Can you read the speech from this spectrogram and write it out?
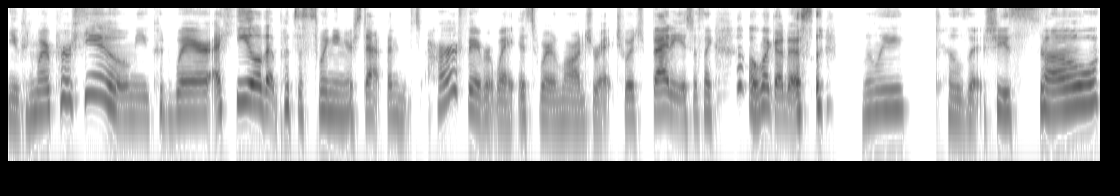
You can wear perfume, you could wear a heel that puts a swing in your step. And her favorite way is to wear lingerie, to which Betty is just like, oh my goodness. Lily kills it. She's so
